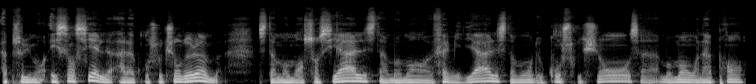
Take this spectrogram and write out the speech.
absolument essentiel à la construction de l'homme. C'est un moment social, c'est un moment familial, c'est un moment de construction, c'est un moment où on apprend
